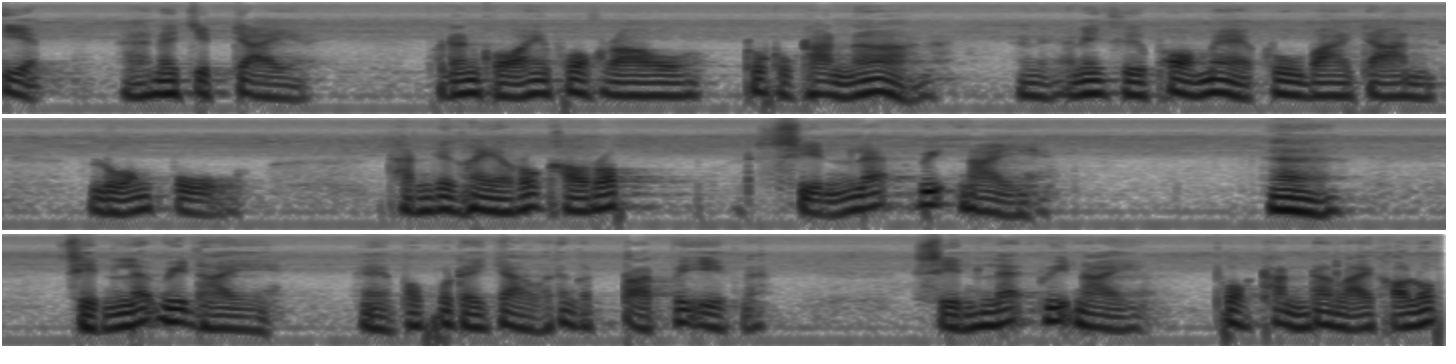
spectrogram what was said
เอียดในจิตใจ เพราะนั้นขอให้พวกเราทุกๆท่านนะอันนี้คือพ่อแม่ครูบาอาจารย์หลวงปู่ท่านยังให้รกเคารพศีลและวินัยศีลและวินัยพระพุทธเจ้าท่านก็ตรัสไปอีกนะศีลและวินัย พวกท่านทั้งหลายเคารพ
